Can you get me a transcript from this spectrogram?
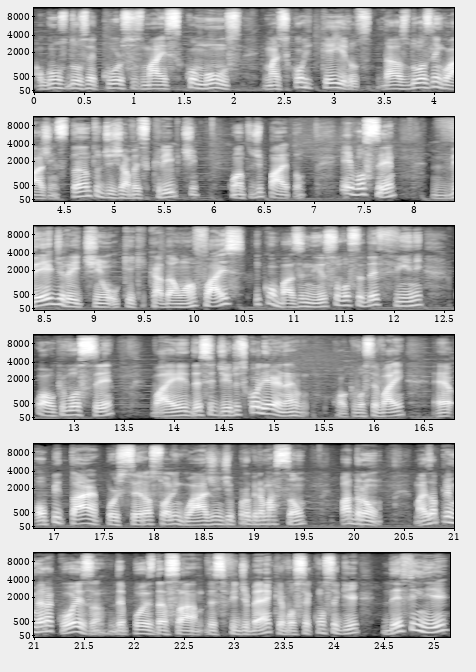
alguns dos recursos mais comuns, mais corriqueiros das duas linguagens, tanto de JavaScript quanto de Python. E aí você vê direitinho o que, que cada uma faz e com base nisso você define qual que você vai decidir escolher, né? Qual que você vai é, optar por ser a sua linguagem de programação padrão. Mas a primeira coisa, depois dessa, desse feedback, é você conseguir definir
